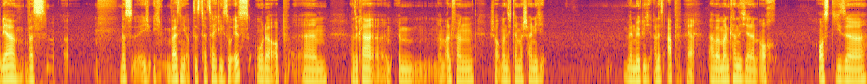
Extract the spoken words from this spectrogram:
Ja, was, was ich, ich weiß nicht, ob das tatsächlich so ist oder ob, ähm, also klar, im, im, am Anfang schaut man sich dann wahrscheinlich, wenn möglich, alles ab. Ja. Aber man kann sich ja dann auch aus dieser,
